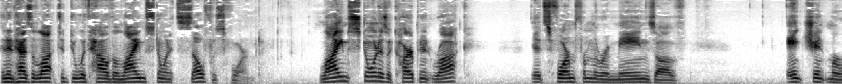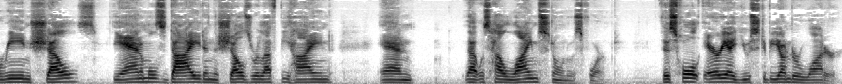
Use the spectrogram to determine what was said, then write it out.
And it has a lot to do with how the limestone itself was formed. Limestone is a carbonate rock. It's formed from the remains of ancient marine shells. The animals died and the shells were left behind. And that was how limestone was formed. This whole area used to be underwater.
